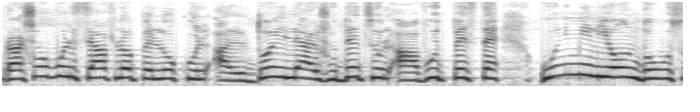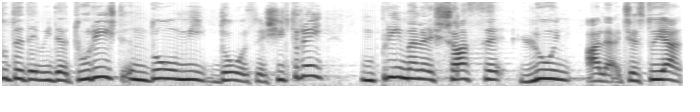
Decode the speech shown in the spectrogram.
Brașovul se află pe locul al doilea. Județul a avut peste 1.200.000 de turiști în 2023, în primele șase luni ale acestui an.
